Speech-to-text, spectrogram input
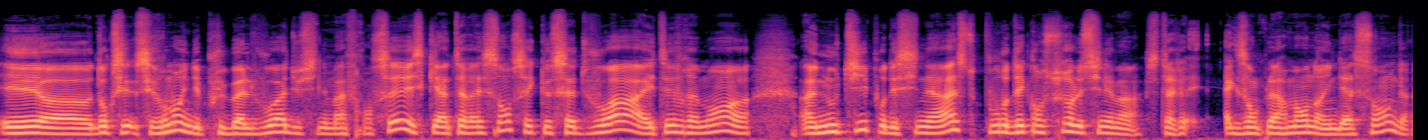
Et euh, donc c'est vraiment une des plus belles voix du cinéma français. Et ce qui est intéressant, c'est que cette voix a été vraiment un outil pour des cinéastes pour déconstruire le cinéma. C'est-à-dire exemplairement dans India Song,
